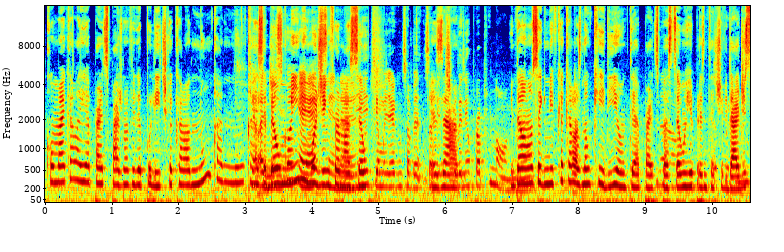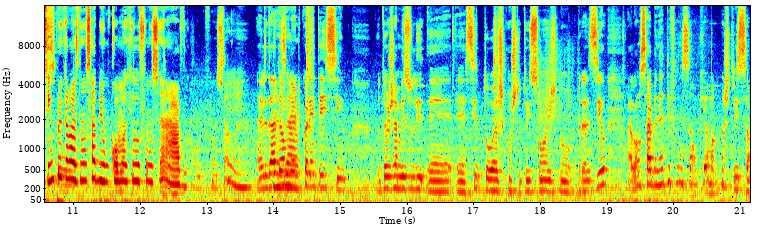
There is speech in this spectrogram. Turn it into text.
Como é que ela ia participar de uma vida política que ela nunca, nunca que recebeu o mínimo de né? informação? Né? E tem mulher que não sabe, sabe escrever nem o próprio nome. Então né? não significa que elas não queriam ter a participação não, e representatividade, é sim porque elas não sabiam como aquilo funcionava. Como funciona. Sim. Na realidade, Exato. é uma mulher de 45 o doutor Jamiso é, é, citou as constituições no Brasil, ela não sabe nem a definição o que é uma constituição,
